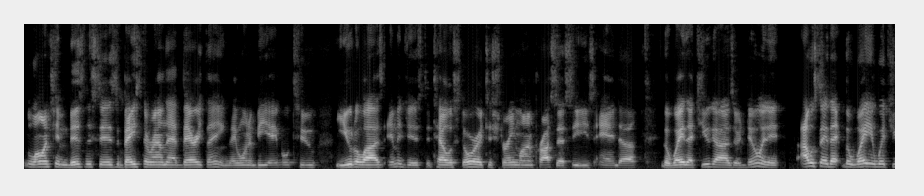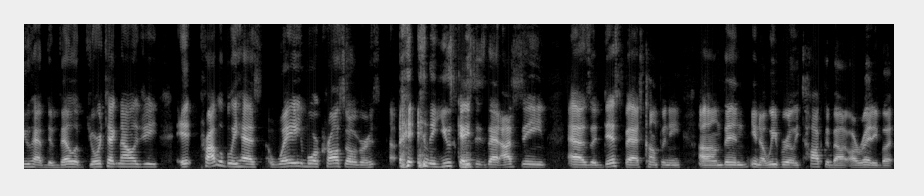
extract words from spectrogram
launching businesses based around that very thing. They want to be able to utilize images to tell a story to streamline processes and uh, the way that you guys are doing it I would say that the way in which you have developed your technology, it probably has way more crossovers in the use cases that I've seen as a dispatch company um, than you know we've really talked about already. But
